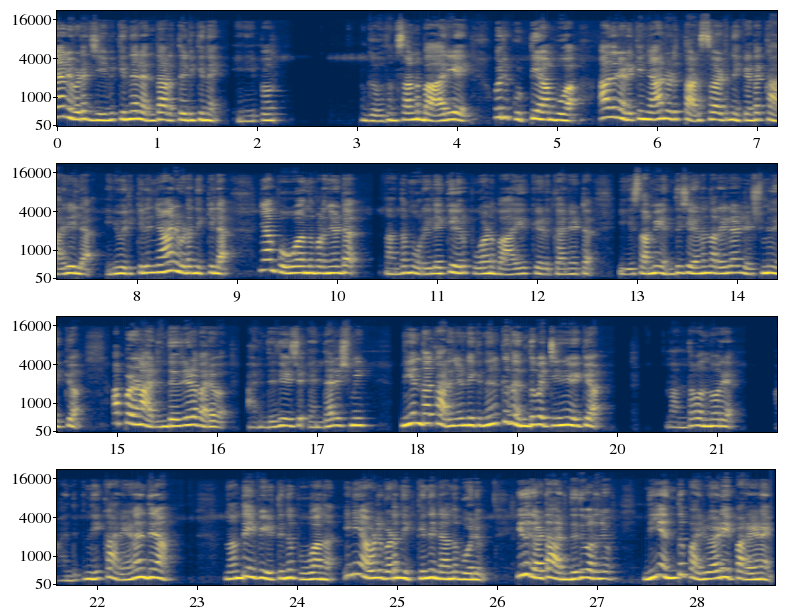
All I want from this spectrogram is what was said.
ഞാൻ ഇവിടെ ജീവിക്കുന്നതിൽ എന്താ അർത്ഥിരിക്കുന്നത് ഇനിയിപ്പം ഗൗതം സാറിന്റെ ഭാര്യയായി ഒരു കുട്ടിയാൻ പോവാ. അതിനിടയ്ക്ക് ഞാനൊരു തടസ്സമായിട്ട് നിൽക്കേണ്ട കാര്യമില്ല. ഇനി ഒരിക്കലും ഞാൻ ഇവിടെ നിൽക്കില്ല. ഞാൻ പോവാന്ന് പറഞ്ഞിട്ട് നന്ദ മുറിയിലേക്ക് കയറി പോവാണ് ബാഗൊക്കെ എടുക്കാനായിട്ട്. ഈ സമയം എന്ത് ചെയ്യണമെന്ന് അറിയില്ല ലക്ഷ്മി നിൽക്കുക അപ്പോഴാണ് അരുന്ധതിയുടെ വരവ്. അരുന്ധതി ചോദിച്ചു എന്താ ലക്ഷ്മി? നീ എന്താ കരഞ്ഞോണ്ടിരിക്കുന്നത് നിനക്ക് ഇത് എന്ത് പറ്റിയെന്ന് ചോദിക്കുക നന്ദ വന്നു പറയാ അതിന്റെ നീ കരയണ എന്തിനാ? നന്ദ ഈ വീട്ടിൽ നിന്ന് പോവാന്ന്. ഇനി അവൾ ഇവിടെ നിൽക്കുന്നില്ല എന്ന് പോലും. ഇത് കേട്ട അരുന്ധതി പറഞ്ഞു നീ എന്ത് പരിപാടി പറയണേ?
